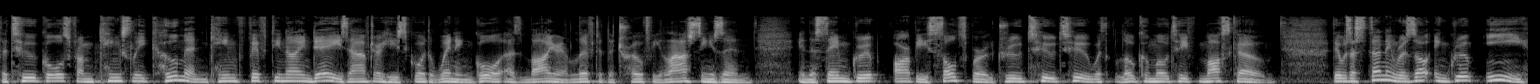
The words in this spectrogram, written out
The two goals from Kingsley Coman came 59 days after he scored the winning goal as Bayern lifted the trophy last season. In the same group, RB Salzburg drew 2-2 with Lokomotiv Moscow. There was a stunning result in Group E.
